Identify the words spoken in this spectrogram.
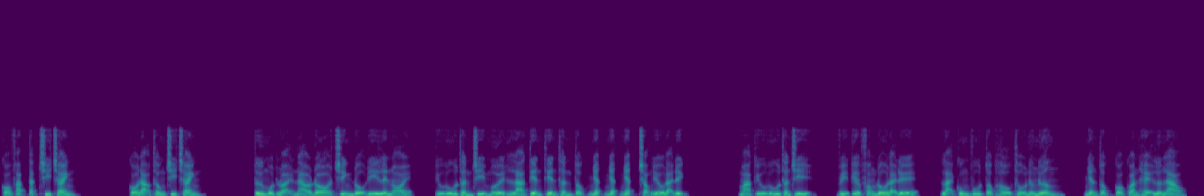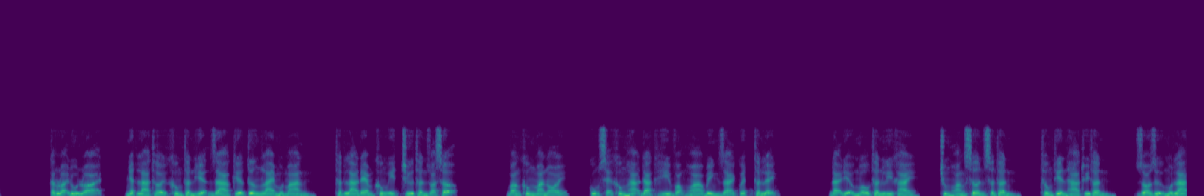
có pháp tắc chi tranh, có đạo thống chi tranh. Từ một loại nào đó trình độ đi lên nói, cựu u thần chỉ mới là tiên thiên thần tộc nhất nhất nhất trọng yếu đại địch. Mà cựu u thần chỉ, vị kia phong đô đại đế, lại cùng vu tộc hậu thổ nương nương, nhân tộc có quan hệ lớn lao. Các loại đủ loại, nhất là thời không thần hiện ra kia tương lai một màn, thật là đem không ít chư thần dọa sợ. Bằng không mà nói, cũng sẽ không hạ đạt hy vọng hòa bình giải quyết thần lệnh. Đại điệu mẫu thần ly khai trung hoàng sơn sơn thần, thông thiên hà thủy thần, do dự một lát,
